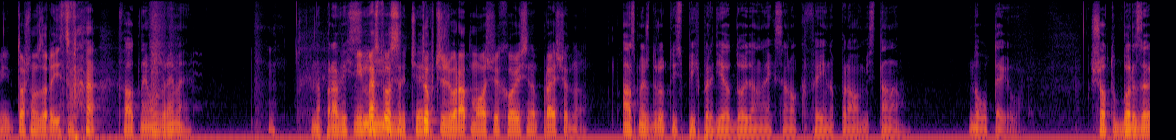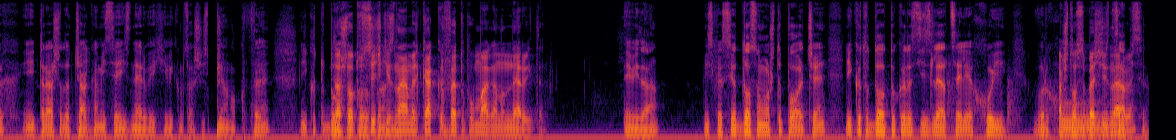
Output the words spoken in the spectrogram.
И точно заради това. Това отнема време. Направих си Ми вместо да се вечеря. тъпчеш, брат, можеш да ходиш и си направиш едно. Аз между другото изпих преди да дойда на екс едно кафе и направо ми стана много тегаво. Защото бързах и трябваше да чакам и се изнервих и викам сега ще изпия едно кафе и като Да, защото всички знаем как кафето помага на нервите. Еми да. Исках да си ядосам още повече и като до тук да си излея целия хуй върху А що се беше изнервил? записа.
